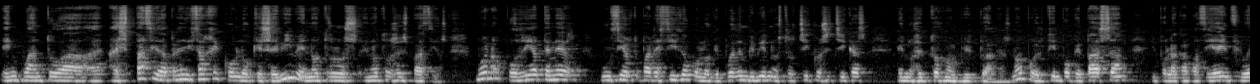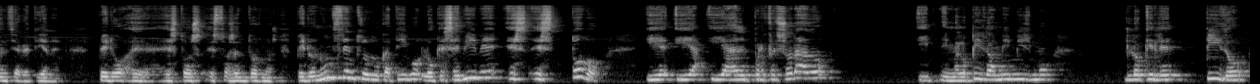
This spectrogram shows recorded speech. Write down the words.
en cuanto a, espacio de aprendizaje con lo que se vive en otros, en otros espacios. Bueno, podría tener un cierto parecido con lo que pueden vivir nuestros chicos y chicas en los entornos virtuales, ¿no? Por el tiempo que pasan y por la capacidad de influencia que tienen pero eh, estos, estos entornos. Pero en un centro educativo lo que se vive es, todo. Y, al profesorado, y, me lo pido a mí mismo, lo que le pido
